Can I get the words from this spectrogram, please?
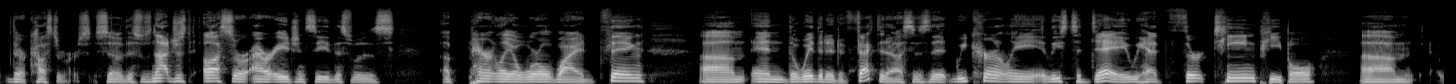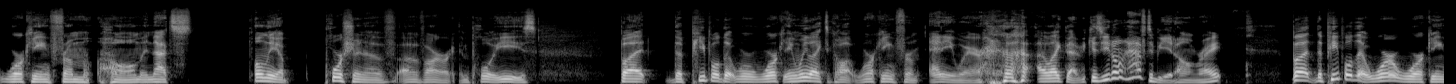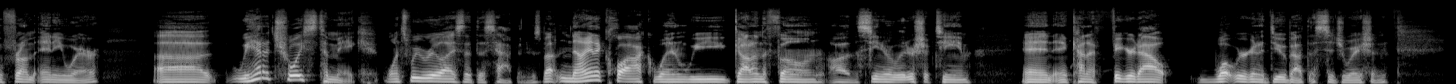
their customers. So this was not just us or our agency. This was apparently a worldwide thing. Um, and the way that it affected us is that we currently, at least today, we had 13 people um, working from home, and that's only a portion of of our employees. But the people that were working, and we like to call it working from anywhere. I like that because you don't have to be at home, right? But the people that were working from anywhere, uh, we had a choice to make once we realized that this happened. It was about nine o'clock when we got on the phone, uh, the senior leadership team, and and kind of figured out what we were going to do about this situation.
